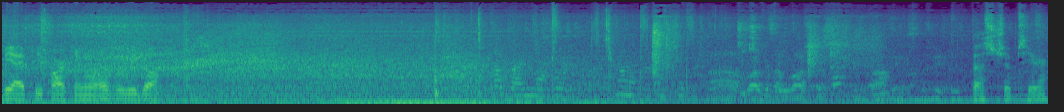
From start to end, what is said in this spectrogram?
Get VIP parking wherever we go. Best chips here.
